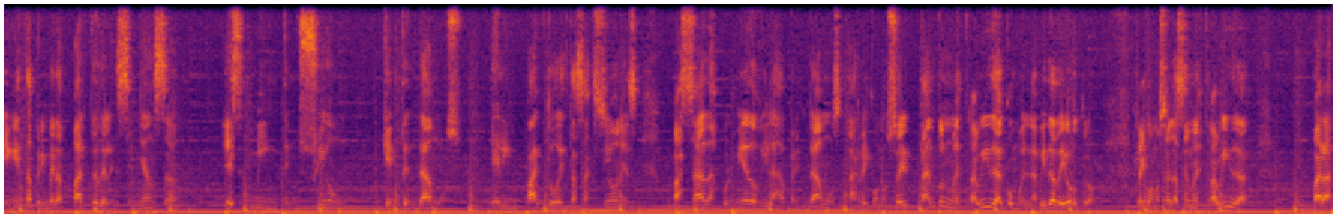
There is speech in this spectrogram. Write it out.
en esta primera parte de la enseñanza, es mi intención que entendamos el impacto de estas acciones basadas por miedos y las aprendamos a reconocer tanto en nuestra vida como en la vida de otro. Reconocerlas en nuestra vida para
